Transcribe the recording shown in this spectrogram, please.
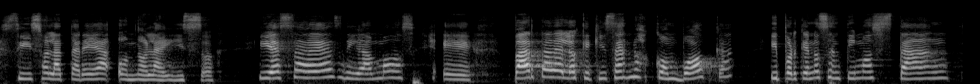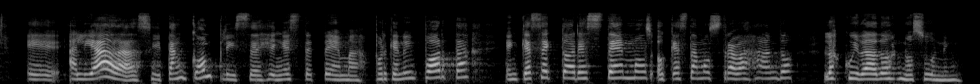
si hizo la tarea o no la hizo. Y esa es, digamos, eh, parte de lo que quizás nos convoca y por qué nos sentimos tan eh, aliadas y tan cómplices en este tema, porque no importa en qué sector estemos o qué estamos trabajando, los cuidados nos unen.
